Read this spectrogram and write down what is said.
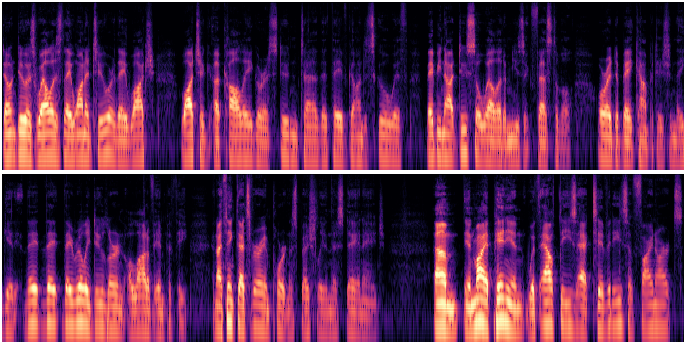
don't do as well as they wanted to, or they watch watch a, a colleague or a student uh, that they've gone to school with maybe not do so well at a music festival or a debate competition. They get they, they they really do learn a lot of empathy, and I think that's very important, especially in this day and age. Um, in my opinion, without these activities of fine arts,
